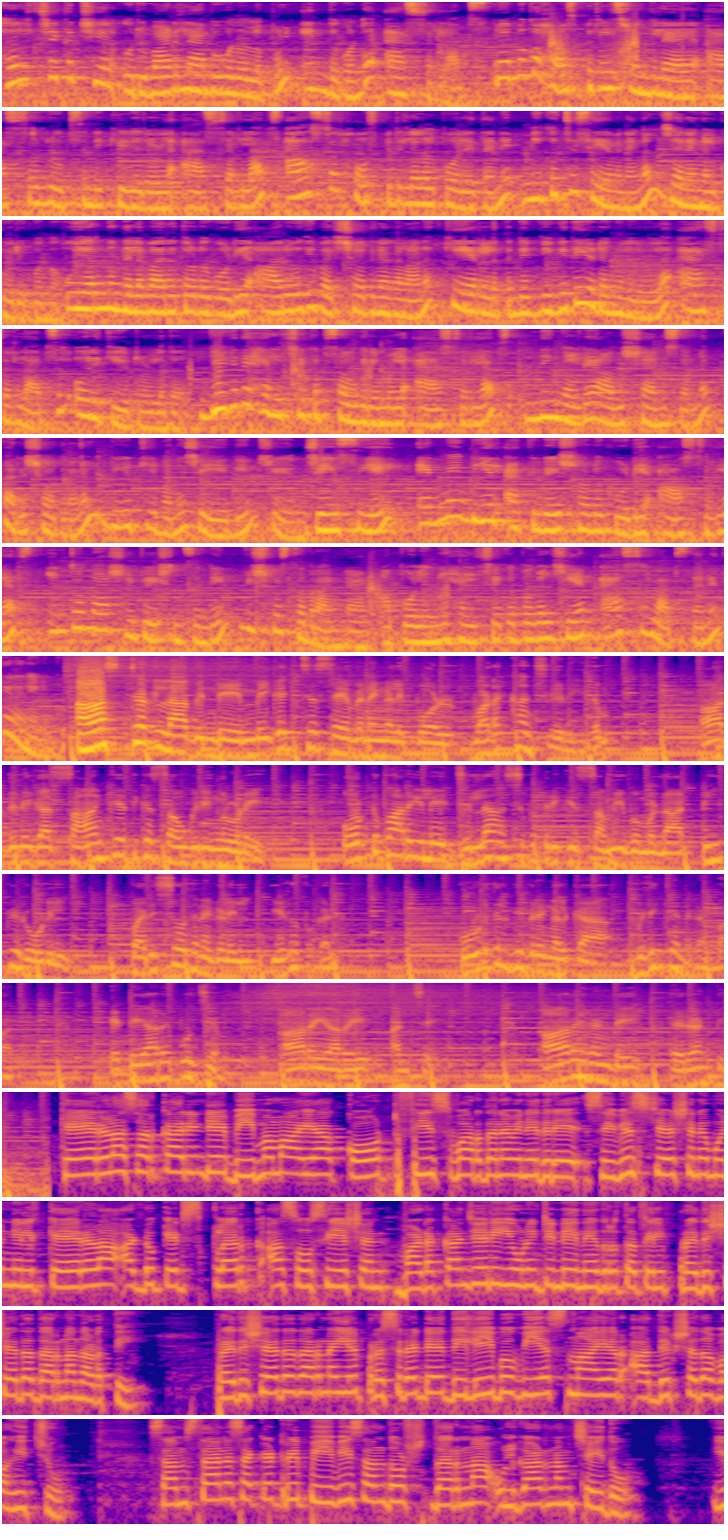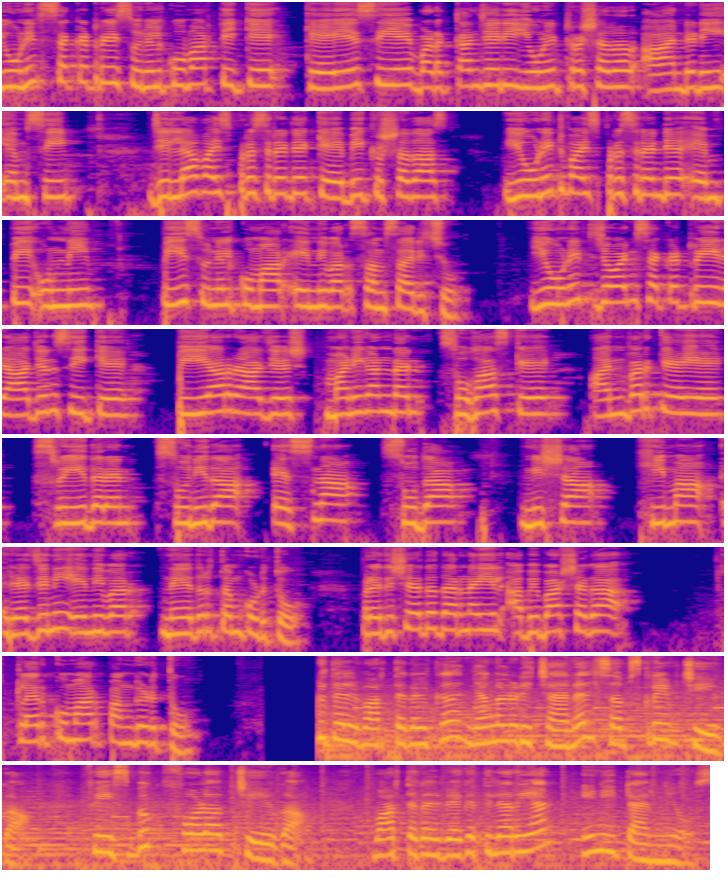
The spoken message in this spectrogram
Health checkup ചെയ്യാൻ ഒരുപാട് ലാബുകൾ ഉള്ളപ്പോൾ എന്തുകൊണ്ട് ആസ്റ്റർ ലാബ്സ് പ്രമുഖ ഹോസ്പിറ്റൽ ശൃംഖലയായ ആസ്റ്റർ ഗ്രൂപ്പ്സിന്റെ കീഴിലുള്ള ആസ്റ്റർ ലാബ്സ് ആസ്റ്റർ ഹോസ്പിറ്റലുകൾ പോലെ തന്നെ മികച്ച സേവനങ്ങൾ ജനങ്ങൾക്ക് ഒരുക്കുന്നു. ഉയർന്ന നിലവാരത്തോടു കൂടിയ ആരോഗ്യ പരിശോധനകളാണ് കേരളത്തിന്റെ വിവിധയിടങ്ങളിലുള്ള ആസ്റ്റർ ലാബ്സിൽ ഒരുക്കിയിട്ടുള്ളത്. വിവിധ ഹെൽത്ത് ചെക്കപ്പ് സൗകര്യമുള്ള ആസ്റ്റർ ലാബ്സ് നിങ്ങളുടെ ആവശ്യാനുസരണം പരിശോധനകൾ വീട്ടിൽ വന്ന് ചെയ്യുകയും ചെയ്യും J C I N I B L അക്രിഡേഷനോട് കൂടിയ ആസ്റ്റർ ലാബ്സ് ഇന്റർനാഷണൽ പേഷ്യൻസിന്റെ വിശ്വസ്ത ബ്രാൻഡാണ് അപ്പോൾ ഇനി ഹെൽത്ത് ചെക്കപ്പുകൾ ചെയ്യാൻ ആസ്റ്റർ ലാബ്സ് തന്നെ തിരഞ്ഞെടുക്കും. ലാബിന്റെ മികച്ച സേവനങ്ങൾ ഇപ്പോൾ വടക്കാഞ്ചേരിയിലും. ആധുനിക സാങ്കേതിക സൗകര്യങ്ങളോടെ ഓട്ടുപാറയിലെ ജില്ലാ ആശുപത്രിക്ക് സമീപമുള്ള ടി പി റോഡിൽ പരിശോധനകളിൽ ഇളവുകൾ. കൂടുതൽ വിവരങ്ങൾക്ക് വിളിക്കേണ്ട നമ്പർ എട്ട് ആറ് പൂജ്യം ആറ് ആറ് അഞ്ച് ആറ് രണ്ട് രണ്ട് കേരള സർക്കാരിന്റെ ഭീമമായ കോർട്ട് ഫീസ് വർധനവിനെതിരെ സിവിൽ സ്റ്റേഷന് മുന്നിൽ Kerala advocates clerk association Vadakkanchery യൂണിറ്റിന്റെ നേതൃത്വത്തിൽ പ്രതിഷേധ ധർണ നടത്തി. പ്രതിഷേധ ധർണയിൽ president Dileep V S Nair അധ്യക്ഷത വഹിച്ചു. സംസ്ഥാന secretary P V Santhosh dharna ഉദ്ഘാടനം ചെയ്തു. Unit secretary Sunilkumar T K K A C A Vadakkanchery unit treasurer Antony M C ജില്ലാ vice president K B Krishnadas unit vice president M P Unni P Sunilkumar എന്നിവർ സംസാരിച്ചു. Unit joint secretary Rajan C K P R Rajesh Manikandan Suhas K Anwar K A Sreedharan Sunitha Esna Sudha Nisha Hima Rajani എന്നിവർ നേതൃത്വം കൊടുത്തു. പ്രതിഷേധ ധർണയിൽ അഭിഭാഷക ക്ലർക്കുമാർ പങ്കെടുത്തു. കൂടുതൽ വാർത്തകൾക്ക് ഞങ്ങളുടെ ചാനൽ സബ്സ്ക്രൈബ് ചെയ്യുക. ഫേസ്ബുക്ക് ഫോളോ അപ്പ് ചെയ്യുക. വാർത്തകൾ വേഗത്തിലറിയാൻ എനി ടൈം ന്യൂസ്.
